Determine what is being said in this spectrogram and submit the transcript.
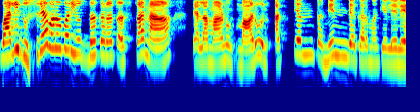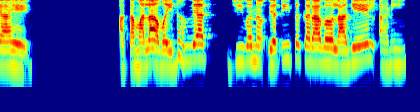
वाली दुसऱ्याबरोबर युद्ध करत असताना त्याला माणू मारून अत्यंत निंद्य कर्म केलेले आहे. आता मला वैधव्यात जीवन व्यतीत करावं लागेल आणि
